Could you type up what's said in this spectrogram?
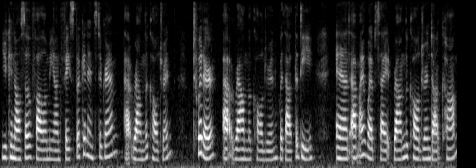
You can also follow me on Facebook and Instagram at Round the Cauldron, Twitter at Round the Cauldron without the D, and at my website, roundthecauldron.com,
